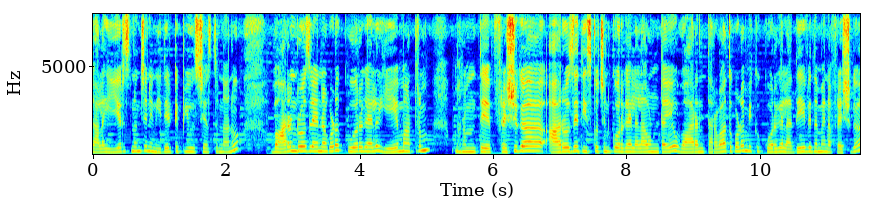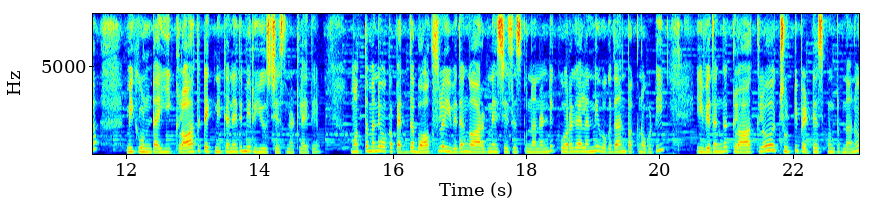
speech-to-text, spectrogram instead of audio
చాలా ఇయర్స్ నుంచి నేను ఇదే టిప్ యూజ్ చేస్తున్నాను. వారం రోజులైనా కూడా కూరగాయలు ఏ మాత్రం మనం తే ఫ్రెష్గా ఆ రోజే తీసుకొచ్చిన కూరగాయలు ఎలా ఉంటాయో వారం తర్వాత కూడా మీకు కూరగాయలు అదే విధమైన ఫ్రెష్గా మీకు ఉంటాయి. ఈ క్లాత్ టెక్నిక్ అనేది మీరు యూజ్ చేసినట్లయితే. మొత్తం అన్ని ఒక పెద్ద బాక్స్లో ఈ విధంగా ఆర్గనైజ్ చేసేసుకున్నానండి. కూరగాయలన్నీ ఒకదాని పక్కన ఒకటి ఈ విధంగా క్లాత్లో చుట్టి పెట్టేసుకుంటున్నాను.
